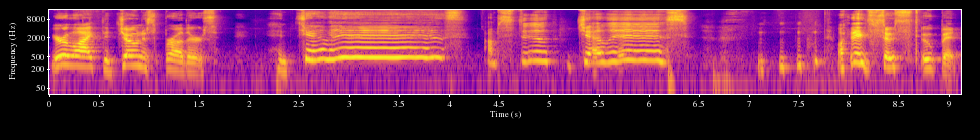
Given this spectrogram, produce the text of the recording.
You're like the Jonas Brothers. And jealous. I'm still jealous. Think it's so stupid.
